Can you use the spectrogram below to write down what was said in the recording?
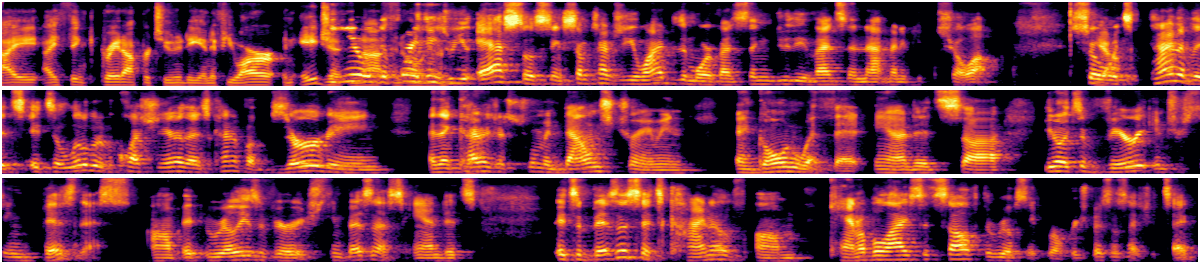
I I think great opportunity, and if you are an agent, you know, the funny thing is when you ask those things, sometimes you want to do the more events, then you do the events, and not many people show up. So yeah. it's kind of it's it's a little bit of a questionnaire that's kind of observing and then kind of just swimming downstreaming and going with it. And it's uh, you know it's a very interesting business. Um, it really is a very interesting business, and it's it's a business that's kind of um, cannibalized itself, the real estate brokerage business, I should say.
